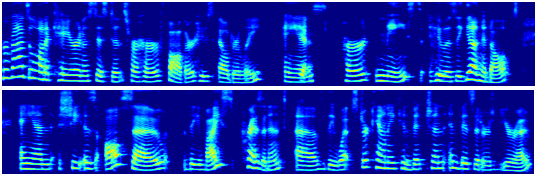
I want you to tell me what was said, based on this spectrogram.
provides a lot of care and assistance for her father, who's elderly, and yes. her niece, who is a young adult. And she is also the vice president of the Webster County Convention and Visitors Bureau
